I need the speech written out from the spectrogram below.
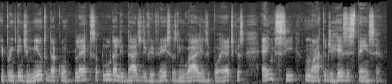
e para o entendimento da complexa pluralidade de vivências, linguagens e poéticas é em si um ato de resistência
